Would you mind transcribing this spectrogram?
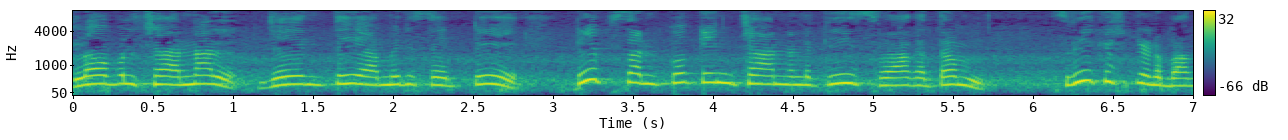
Global channel Jayanthi Amirisetti tips and cooking ఛానల్కి స్వాగతం. శ్రీకృష్ణుడు భగ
